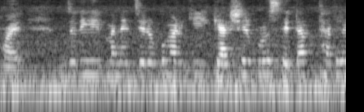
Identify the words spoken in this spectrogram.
হয়। যদি মানে যেরকম আর কি গ্যাসের পুরো সেট থাকলে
